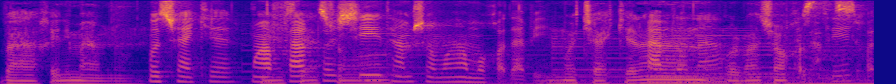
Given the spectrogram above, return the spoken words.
و خیلی ممنون. متشکر موفق باشید. هم شما هم مخاطبی متشکرم. ممنونم. قربان شما. خدا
